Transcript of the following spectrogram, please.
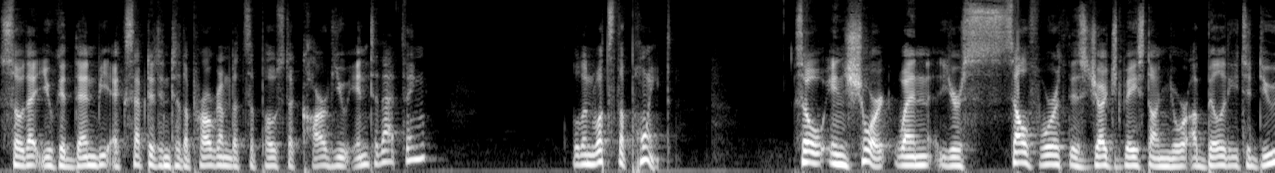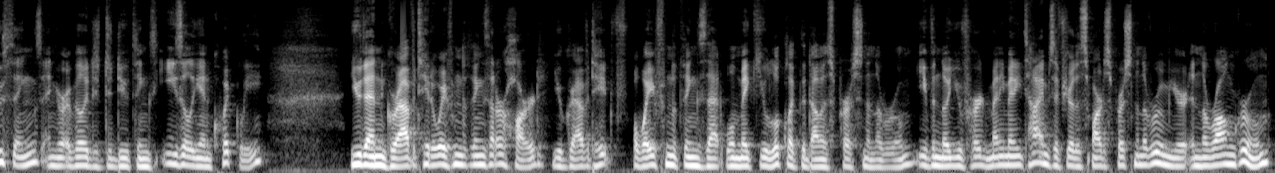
so that you could then be accepted into the program that's supposed to carve you into that thing? Well, then what's the point? So, in short, when your self worth is judged based on your ability to do things and your ability to do things easily and quickly, you then gravitate away from the things that are hard. You gravitate away from the things that will make you look like the dumbest person in the room, even though you've heard many, many times if you're the smartest person in the room, you're in the wrong room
